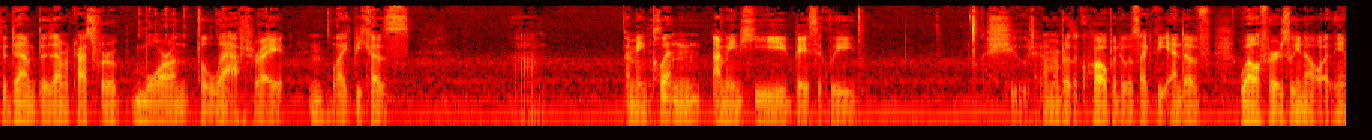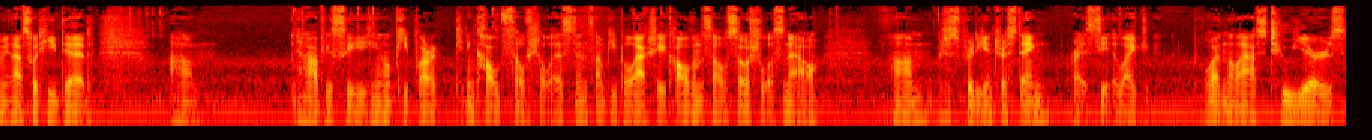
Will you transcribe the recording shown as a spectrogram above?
the Dem- the Democrats were more on the left, right? Mhm. Like because, um, I mean Clinton. I mean he basically. Shoot, I don't remember the quote, but it was like the end of welfare as we know it. I mean, that's what he did. Um, and obviously, you know, people are getting called socialist, and some people actually call themselves socialists now, um, which is pretty interesting, right? See, like, what in the last two years,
